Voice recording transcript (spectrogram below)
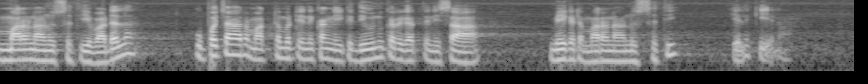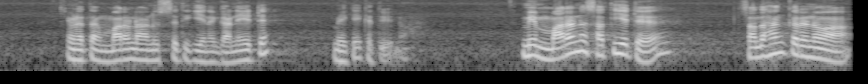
මරණ අනුස්සතිය වඩල උපචාර මට්ටමට එනකං ඒක දියුණු කරගත්ත නිසා මේකට මරණානුස්සති කෙල කියනවා. එවනතන් මරණානුස්සති කියන ගනයට මේක එකතු වෙනවා. මේ මරණ සතියට සඳහන් කරනවා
